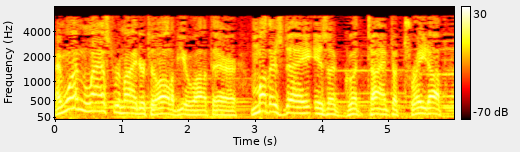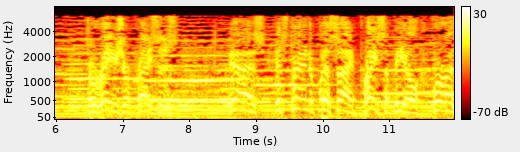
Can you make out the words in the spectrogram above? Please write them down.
And one last reminder to all of you out there Mother's Day is a good time to trade up, to raise your prices Yes, it's time to put aside price appeal for a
